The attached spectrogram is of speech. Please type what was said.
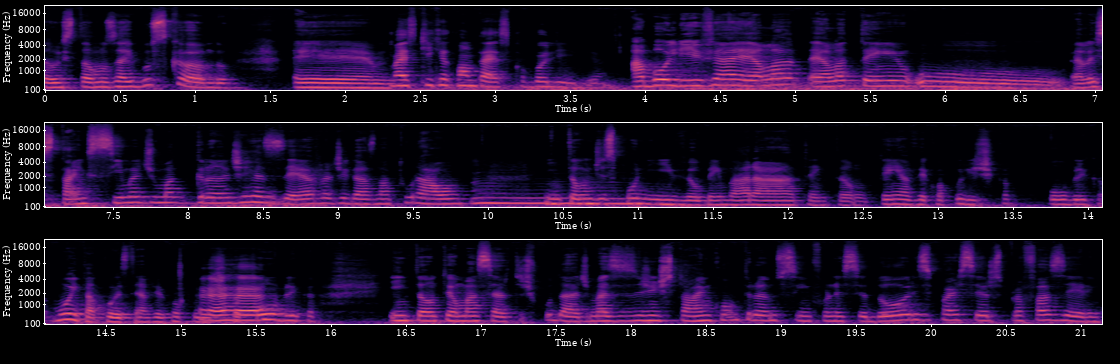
Então, estamos aí buscando. É... Mas o que, que acontece com a Bolívia? A Bolívia, ela, ela tem o... Ela está em cima de uma grande reserva de gás natural. Hum. Então, disponível, bem barata. Então, tem a ver com a política pública. Muita coisa tem a ver com a política uhum. pública. Então, tem uma certa dificuldade. Mas a gente está encontrando, sim, fornecedores e parceiros para fazerem.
